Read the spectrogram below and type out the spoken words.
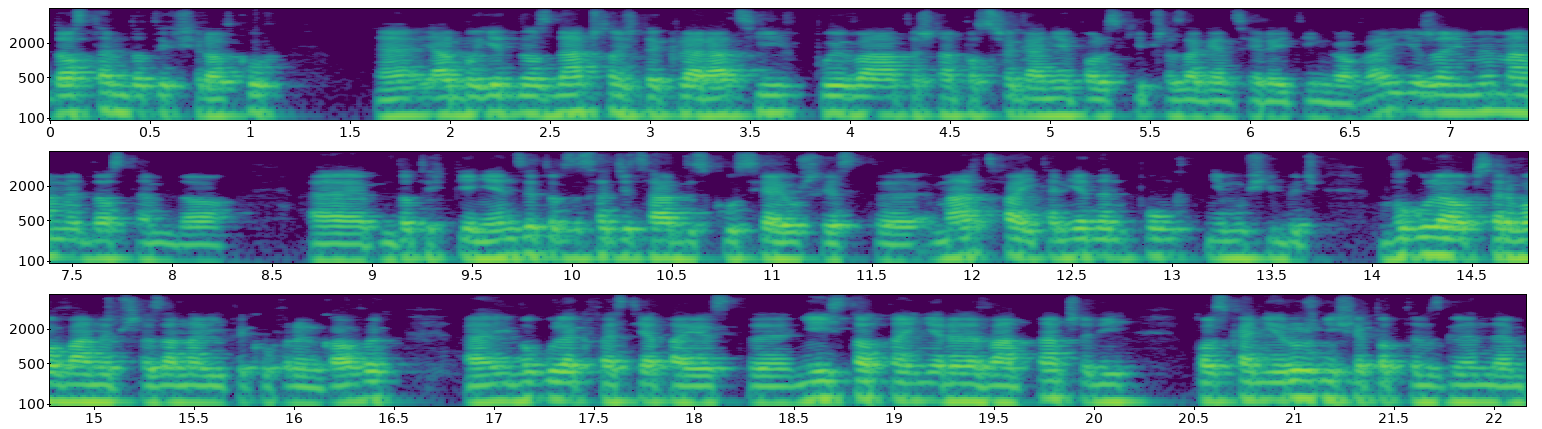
dostęp do tych środków albo jednoznaczność deklaracji wpływa też na postrzeganie Polski przez agencje ratingowe. Jeżeli my mamy dostęp do, do tych pieniędzy, to w zasadzie cała dyskusja już jest martwa i ten jeden punkt nie musi być w ogóle obserwowany przez analityków rynkowych i w ogóle kwestia ta jest nieistotna i nierelewantna, czyli Polska nie różni się pod tym względem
